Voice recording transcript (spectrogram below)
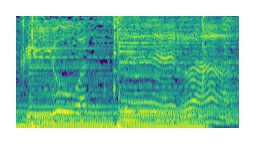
criou a terra.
